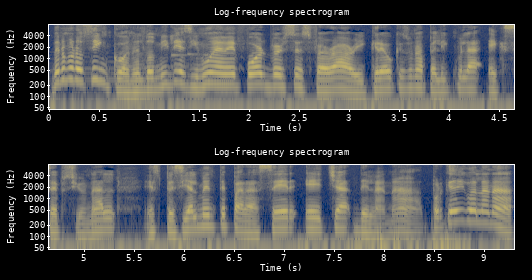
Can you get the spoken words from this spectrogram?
De número 5, en el 2019, Ford vs. Ferrari. Creo que es una película excepcional, especialmente para ser hecha de la nada. ¿Por qué digo de la nada?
